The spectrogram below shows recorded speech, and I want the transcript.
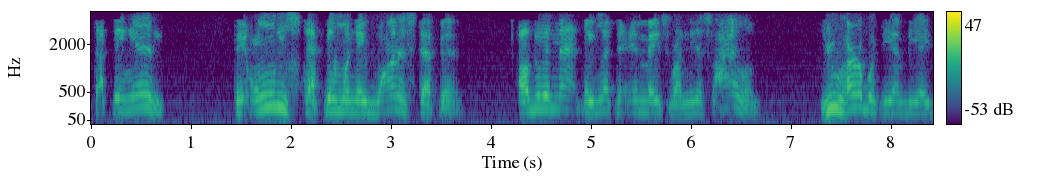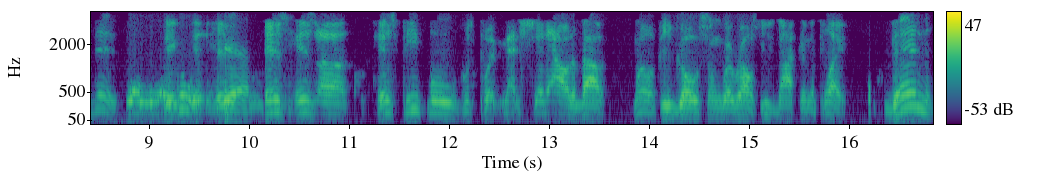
stepping in. They only step in when they want to step in. Other than that, they let the inmates run the asylum. You heard what the NBA did. They, they- his, Yeah. his his uh his people was putting that shit out about well, if he goes somewhere else, he's not going to play. Then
